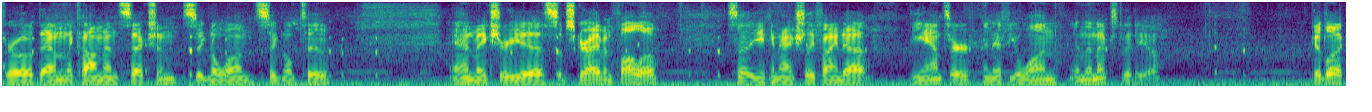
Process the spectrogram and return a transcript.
Throw it down in the comments section. Signal one, signal two. And make sure you subscribe and follow so you can actually find out the answer and if you won in the next video. Good luck.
